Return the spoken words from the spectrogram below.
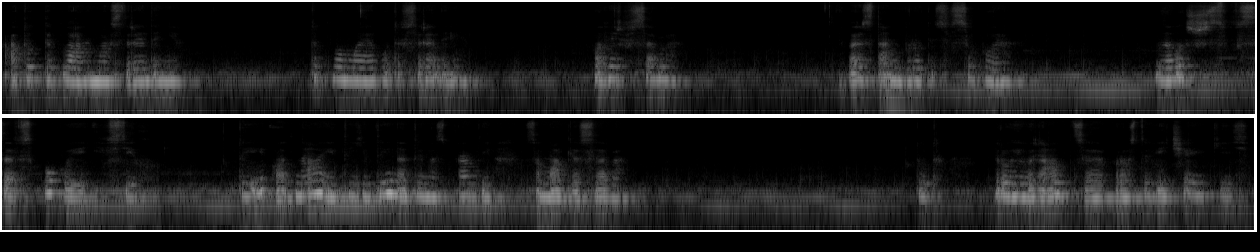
А тут тепла нема всередині. Тепло має бути всередині. Повір в себе і перестань боротися з собою. Залиш все в спокої і всіх. Ти одна і ти єдина, ти насправді сама для себе. Тут другий варіант це просто вічай якийсь.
